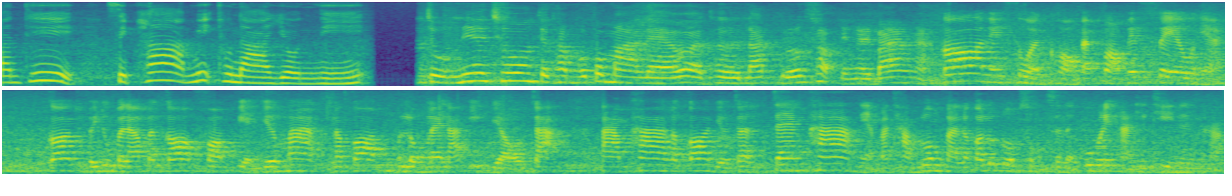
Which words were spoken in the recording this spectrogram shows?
วันที่ 15 มิถุนายนนี้ จุ๋มเนี่ยช่วงจะทำงบประมาณแล้วอะเธอนัดเวิร์กช็อปยังไงบ้างอะ ก็ในส่วนของแบบฟอร์ม Excel เนี่ย ก็ไปดูมาแล้วมันก็ฟอร์มเปลี่ยนเยอะมาก แล้วก็ลงรายรับอีกเดี๋ยวจะตามภาคแล้วก็เดี๋ยวจะแจ้งภาคเนี่ยมาทำร่วมกันแล้วก็รวบรวมส่งเสนอผู้บริหารอีกทีหนึ่งค่ะ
